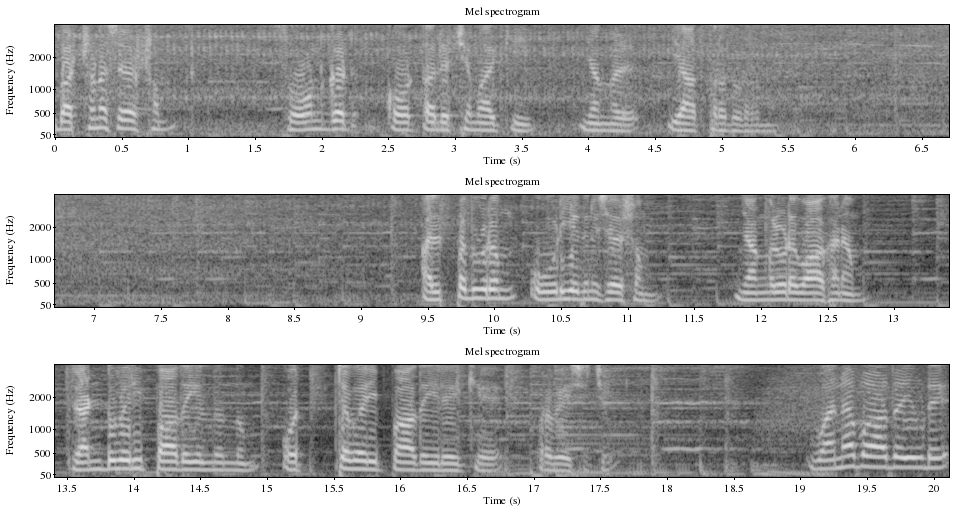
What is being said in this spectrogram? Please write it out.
ഭക്ഷണശേഷം സോൺഗഡ് കോട്ട ലക്ഷ്യമാക്കി ഞങ്ങൾ യാത്ര തുടർന്നു. അല്പദൂരം ഓടിയതിനു ശേഷം ഞങ്ങളുടെ വാഹനം രണ്ടുവരിപ്പാതയിൽ നിന്നും ഒറ്റവരിപ്പാതയിലേക്ക് പ്രവേശിച്ചു. വനപാതയുടെ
